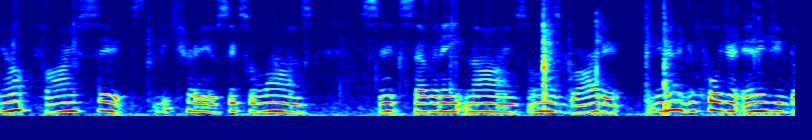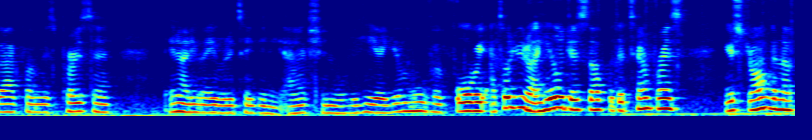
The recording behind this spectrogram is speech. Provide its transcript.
Yup, five, six, betray you. Six of wands, six, seven, eight, nine. Someone's guarded. Yeah, you pulled your energy back from this person. They're not even able to take any action over here. You're moving forward. I told you to heal yourself with the temperance. You're strong enough.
